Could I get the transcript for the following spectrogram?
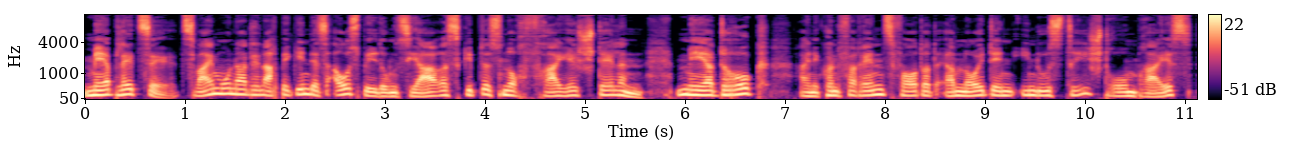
Mehr Plätze. Zwei Monate nach Beginn des Ausbildungsjahres gibt es noch freie Stellen. Mehr Druck. Eine Konferenz fordert erneut den Industriestrompreis.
